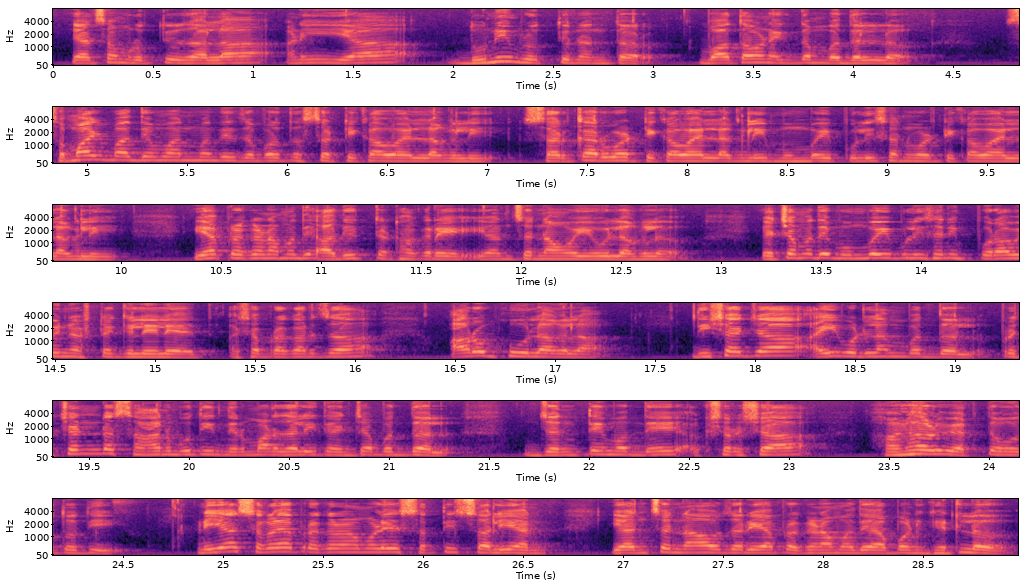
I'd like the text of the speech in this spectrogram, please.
याचा मृत्यू झाला आणि या दोन्ही मृत्यूनंतर वातावरण एकदम बदललं. समाज माध्यमांमध्ये जबरदस्त टीका व्हायला लागली. सरकारवर टीका व्हायला लागली. मुंबई पोलिसांवर टीका व्हायला लागली. या प्रकरणामध्ये आदित्य ठाकरे यांचं नाव येऊ लागलं. याच्यामध्ये मुंबई पोलिसांनी पुरावे नष्ट केलेले आहेत. अशा प्रकारचा आरोप होऊ लागला. दिशाच्या आई वडिलांबद्दल प्रचंड सहानुभूती निर्माण झाली. त्यांच्याबद्दल जनतेमध्ये अक्षरशः हळहळ व्यक्त होत होती. आणि या सगळ्या प्रकरणामुळे सतीश सालियान यांचं नाव जर या प्रकरणामध्ये आपण घेतलं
